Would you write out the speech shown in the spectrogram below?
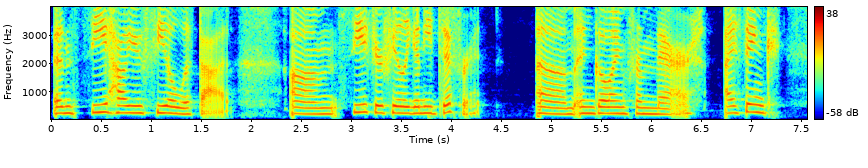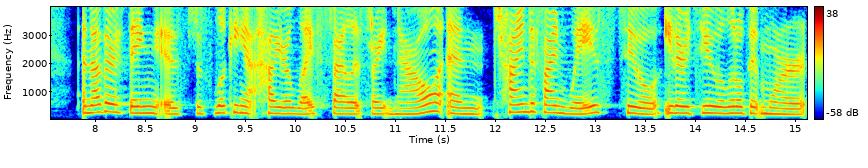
and see how you feel with that. Um, see if you're feeling any different um, and going from there. I think another thing is just looking at how your lifestyle is right now and trying to find ways to either do a little bit more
